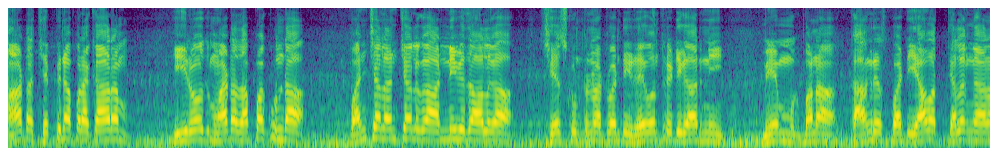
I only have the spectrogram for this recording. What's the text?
మాట చెప్పిన ప్రకారం ఈరోజు మాట తప్పకుండా వంచలంచెలుగా అన్ని విధాలుగా చేసుకుంటున్నటువంటి రేవంత్ రెడ్డి గారిని మేము మన కాంగ్రెస్ పార్టీ యావత్ తెలంగాణ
